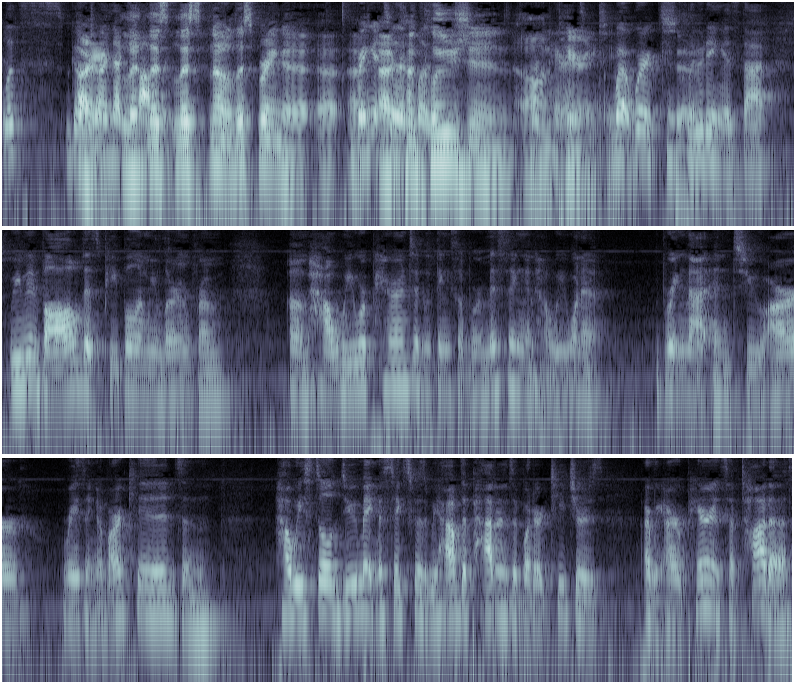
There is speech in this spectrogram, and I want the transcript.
let's go all to our next let, topic. let's let's no let's bring a, a, a, Bring it a to a conclusion on parenting. What we're So- concluding is that we've evolved as people and we learn from um, how we were parented and things that we're missing and how we want to bring that into our raising of our kids and how we still do make mistakes because we have the patterns of what our teachers, I mean, our parents have taught us,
